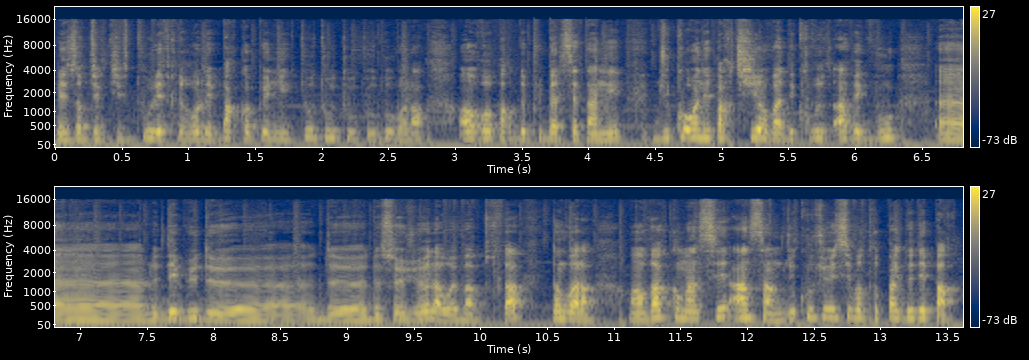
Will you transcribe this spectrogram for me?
les objectifs, tous les frérots, les parcs opening, tout, tout, tout, tout, tout. Voilà, on repart de plus belle cette année. Du coup, on est parti. On va découvrir avec vous euh, le début de de, ce jeu, la web app, tout ça. Donc voilà, on va commencer ensemble. Du coup, je vais ici votre pack de départ.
